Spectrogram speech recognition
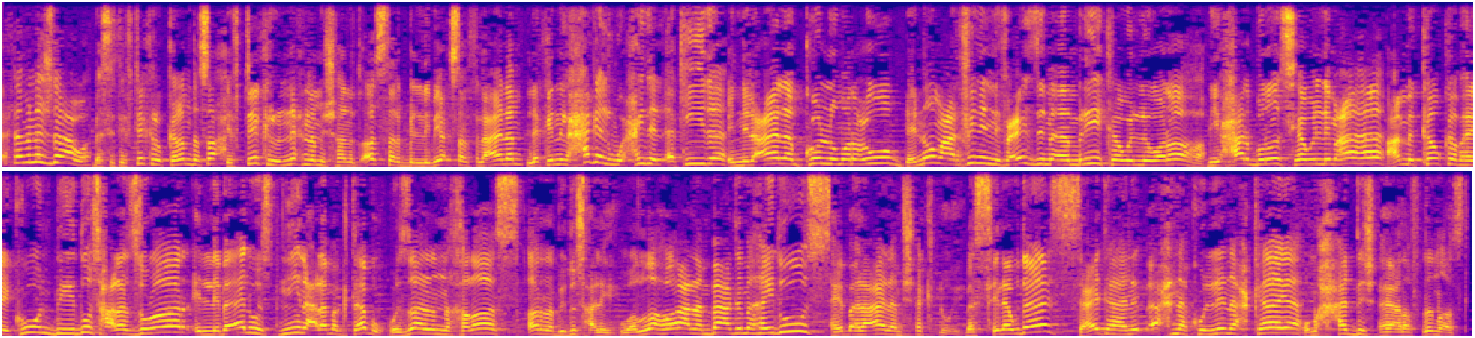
إحنا مالناش دعوة. بس تفتكر تفتكروا الكلام ده صح؟ تفتكروا إن إحنا مش هنتأثر باللي بيحصل في العالم لكن الحاجة الوحيدة الأكيدة إن العالم كله مرعوب لأنهم عارفين إن في عز ما أمريكا واللي وراها بيحاربوا روسيا واللي معاها عم الكوكب هيكون بيدوس على الزرار اللي بقاله سنين على مكتبه والظاهر إن خلاص قرب يدوس عليه. والله أعلم بعد ما هيدوس هيبقى العالم شكله إيه. بس لو داس ساعتها هنبقى إحنا كلنا حكاية ومحدش هيعرف لنا أصلا.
